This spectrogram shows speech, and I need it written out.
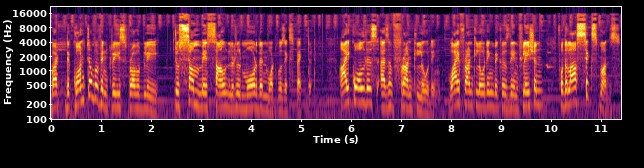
But the quantum of increase probably to some may sound little more than what was expected. I call this as a front loading. Why front loading? Because the inflation for the last six months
